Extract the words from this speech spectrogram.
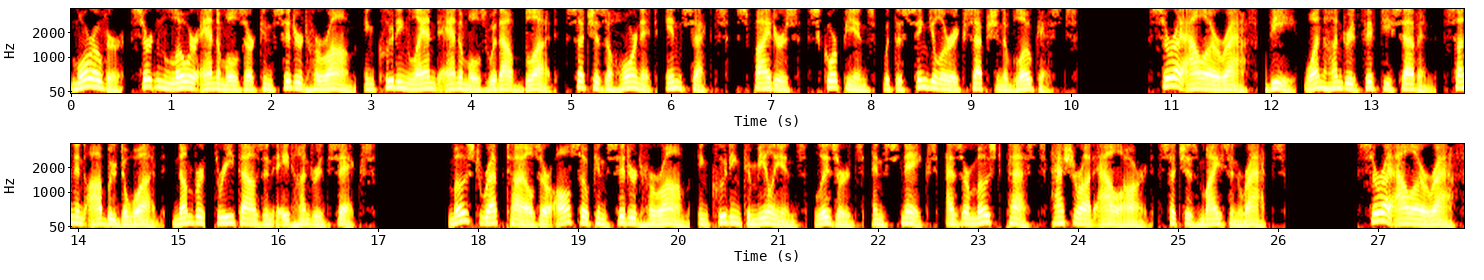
Moreover, certain lower animals are considered haram, including land animals without blood, such as a hornet, insects, spiders, scorpions, with the singular exception of locusts. Surah al-Araf, v. 157, Sunan Abu Dawud, number 3806. Most reptiles are also considered haram, including chameleons, lizards, and snakes, as are most pests such as mice and rats. Surah al-Araf,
